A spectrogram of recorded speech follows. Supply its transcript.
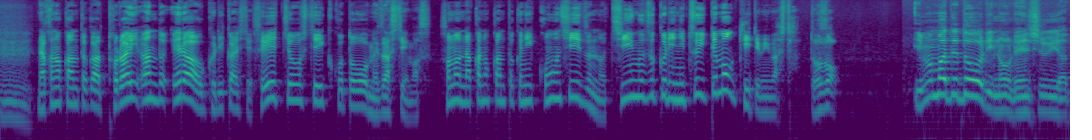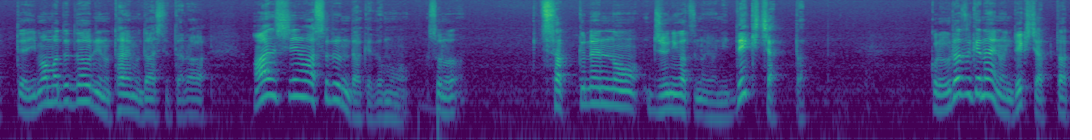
うん。中野監督はトライアンドエラーを繰り返して成長していくことを目指しています。その中野監督に今シーズンのチーム作りについても聞いてみました。どうぞ。今まで通りの練習やって今まで通りのタイム出してたら安心はするんだけどもその昨年の12月のようにできちゃったこれ裏付けないのにできちゃったっ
